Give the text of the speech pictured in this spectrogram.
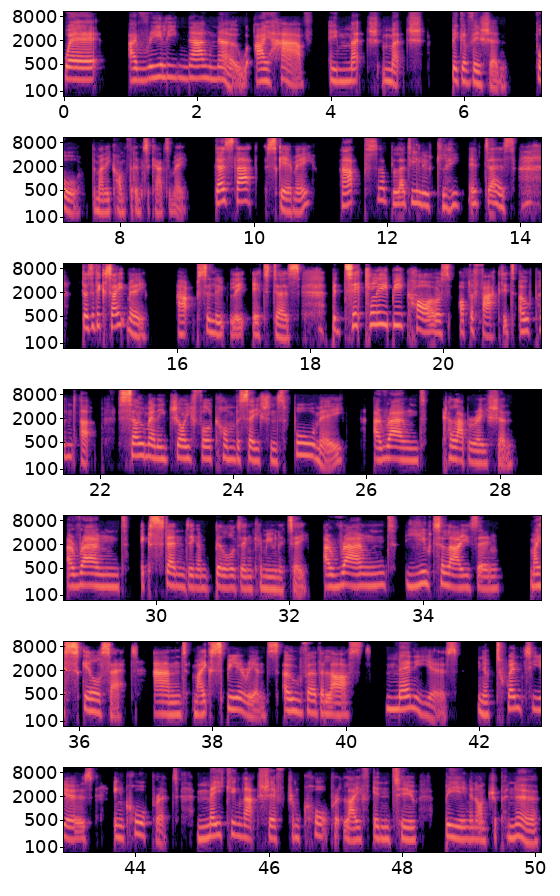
where I really now know I have a much, much bigger vision for the Money Confidence Academy. Does that scare me? Absolutely, it does. Does it excite me? Absolutely, it does. Particularly because of the fact it's opened up so many joyful conversations for me around collaboration, around extending and building community, around utilizing my skill set and my experience over the last many years you know 20 years in corporate making that shift from corporate life into being an entrepreneur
